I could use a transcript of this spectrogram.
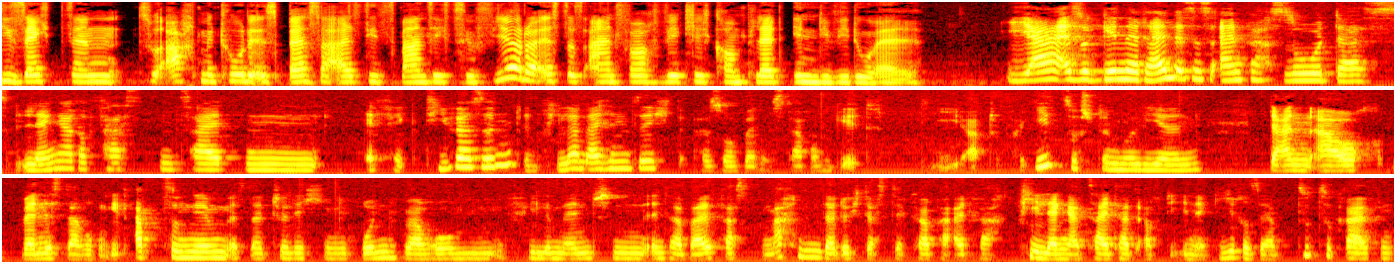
die 16 zu 8 Methode ist besser als die 20 zu 4 oder ist das einfach wirklich komplett individuell? Ja, also generell ist es einfach so, dass längere Fastenzeiten effektiver sind in vielerlei Hinsicht. Also wenn es darum geht, die Autophagie zu stimulieren, dann auch wenn es darum geht, abzunehmen, ist natürlich ein Grund, warum viele Menschen Intervallfasten machen, dadurch, dass der Körper einfach viel länger Zeit hat, auf die Energiereserve zuzugreifen.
